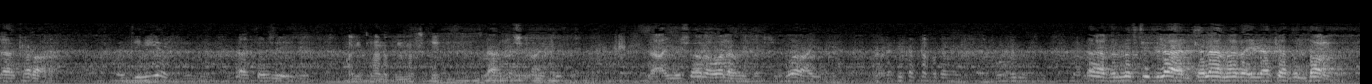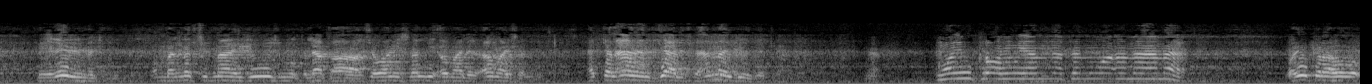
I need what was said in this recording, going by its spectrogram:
لا كراهة توجيهية؟ لا توجيهية وإن كان في المسجد. لا مش لا عن يسار ولا في المسجد ولا عن لا في المسجد لا الكلام هذا إذا كان في البر في غير المسجد. أما المسجد ما يجوز مطلقا سواء يصلي أو ما أو ما يصلي. حتى الآن أنت جالس فأما ما يجوز. لك ويكره يمنة وأماما ويكره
